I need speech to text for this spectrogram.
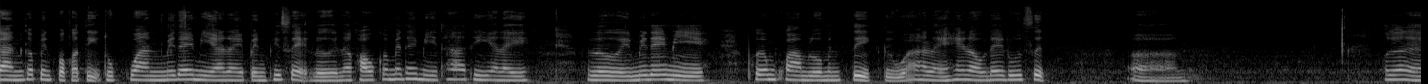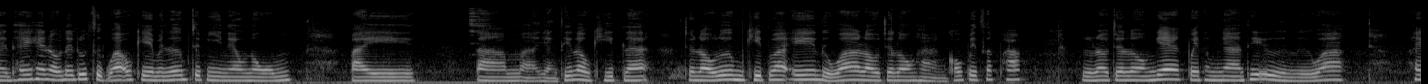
กันก็เป็นปกติทุกวันไม่ได้มีอะไรเป็นพิเศษเลยแล้วเขาก็ไม่ได้มีท่าทีอะไรเลย ไม่ได้มีเพิ่มความโรแมนติก หรือว่าอะไรให้เราได้รู้สึกเเขาเรียกอะไรให้ให้เราได้รู้สึกว่าโอเค มันเริ่มจะมีแนวโน้มไปตามออย่างที่เราคิดแล้วจนเราเริ่มคิดว่าเอ๊หรือว่าเราจะลองห่างเขาไปสักพัก หรือเราจะลองแยกไปทำงานที่อื่นหรือว่าให้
